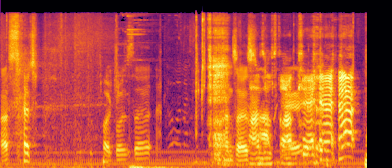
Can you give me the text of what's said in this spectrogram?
That's such. Fuck, what was that? Hanzo, Hanzo, stop.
